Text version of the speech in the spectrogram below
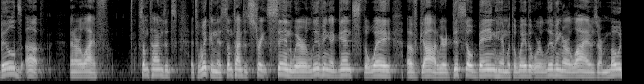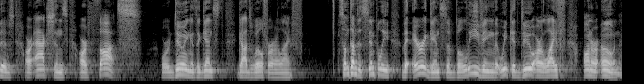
builds up in our life. Sometimes it's, it's wickedness. Sometimes it's straight sin. We're living against the way of God. We are disobeying Him with the way that we're living our lives, our motives, our actions, our thoughts what we're doing is against God's will for our life. Sometimes it's simply the arrogance of believing that we could do our life on our own,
